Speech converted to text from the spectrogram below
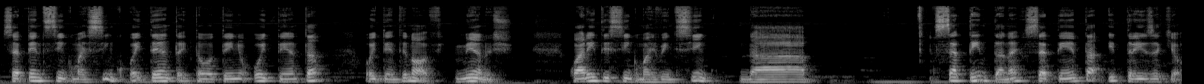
75 mais 5, 80. Então, eu tenho 80, 89. Menos 45 mais 25 dá 70, né? 73 aqui, ó.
